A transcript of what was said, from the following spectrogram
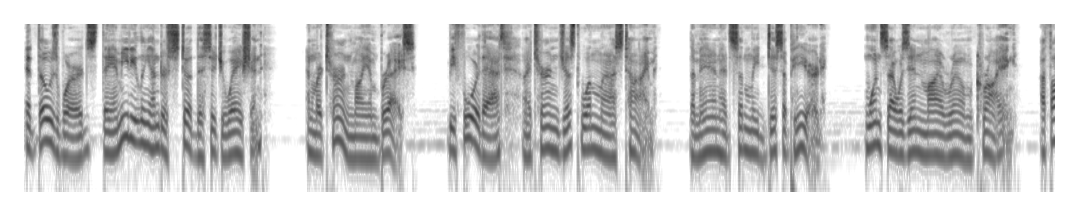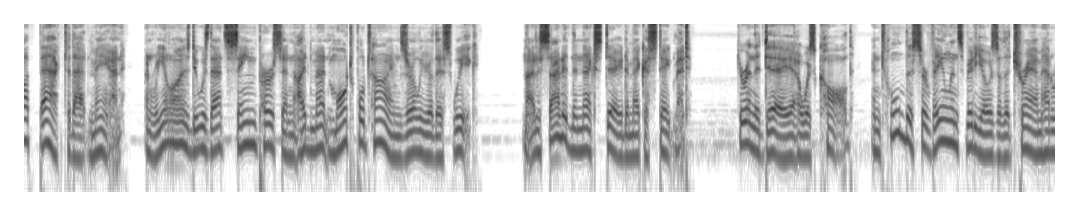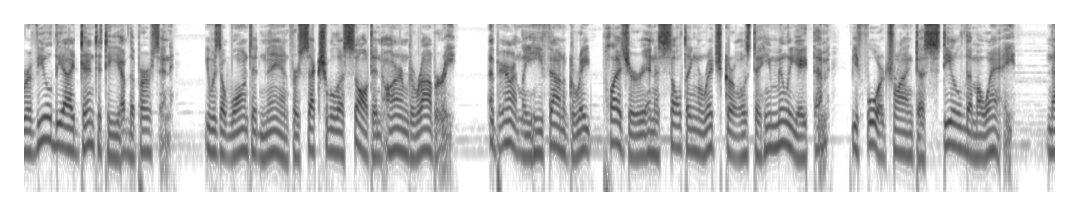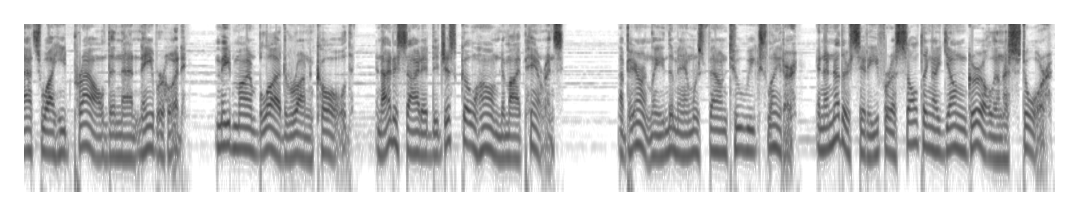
At those words, they immediately understood the situation and returned my embrace. Before that, I turned just one last time. The man had suddenly disappeared. Once I was in my room crying, I thought back to that man and realized it was that same person I'd met multiple times earlier this week. I decided the next day to make a statement. During the day, I was called and told the surveillance videos of the tram had revealed the identity of the person. He was a wanted man for sexual assault and armed robbery. Apparently, he found great pleasure in assaulting rich girls to humiliate them before trying to steal them away. That's why he'd prowled in that neighborhood. Made my blood run cold, and I decided to just go home to my parents. Apparently, the man was found two weeks later in another city for assaulting a young girl in a store.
